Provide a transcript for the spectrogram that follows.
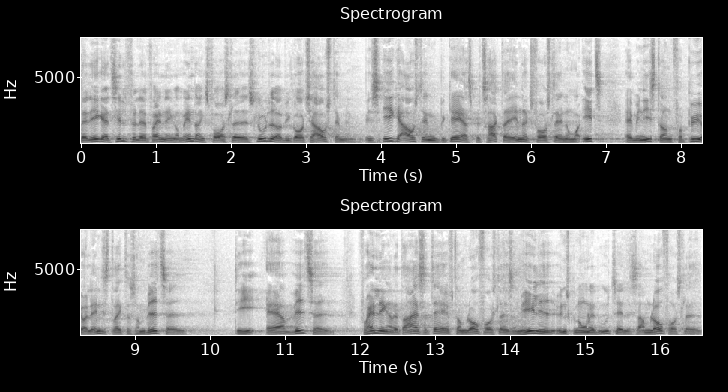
Da det ikke er tilfældet, er forhandlingen om ændringsforslaget sluttet, og vi går til afstemning. Hvis ikke afstemning begæres, betragter jeg ændringsforslag nummer 1 af ministeren for byer og landdistrikter som vedtaget. Det er vedtaget. Forhandlingerne drejer sig derefter om lovforslaget som helhed. Ønsker nogen at udtale sig om lovforslaget?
